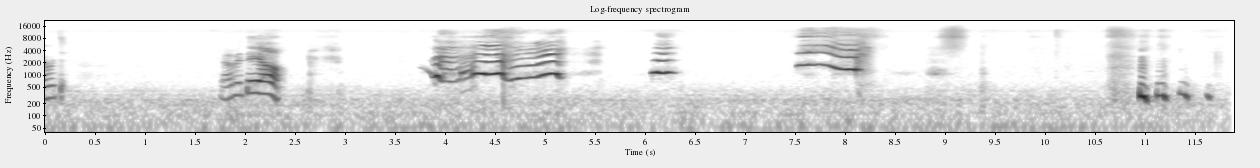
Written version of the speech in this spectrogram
やめて。やめてよフフフ。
